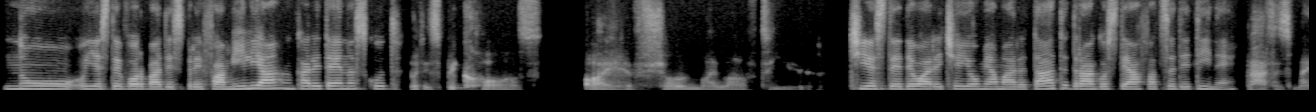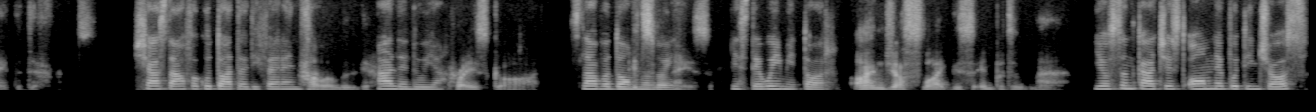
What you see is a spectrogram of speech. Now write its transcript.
nu este vorba despre familia în care te-ai născut, but it's because I have shown my love to you. ci este deoarece eu mi-am arătat dragostea față de tine. That has made the difference. Și asta a făcut toată diferența. Hallelujah. Aleluia! Praise God. Slavă It's Domnului! amazing. Este uimitor. I'm just like this impotent man. Eu sunt ca acest om neputincios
